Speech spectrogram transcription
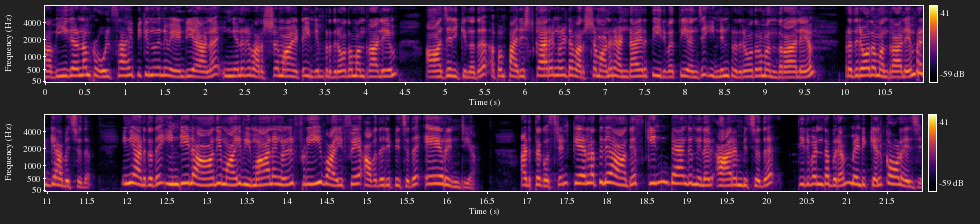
നവീകരണം പ്രോത്സാഹിപ്പിക്കുന്നതിന് വേണ്ടിയാണ് ഇങ്ങനൊരു വർഷമായിട്ട് ഇന്ത്യൻ പ്രതിരോധ മന്ത്രാലയം ആചരിക്കുന്നത്. അപ്പം പരിഷ്കാരങ്ങളുടെ വർഷമാണ് രണ്ടായിരത്തി ഇരുപത്തി അഞ്ച് ഇന്ത്യൻ പ്രതിരോധ മന്ത്രാലയം പ്രതിരോധ മന്ത്രാലയം പ്രഖ്യാപിച്ചത്. ഇനി അടുത്തത് ഇന്ത്യയിൽ ആദ്യമായി വിമാനങ്ങളിൽ ഫ്രീ വൈഫൈ അവതരിപ്പിച്ചത് എയർ ഇന്ത്യ. അടുത്ത ക്വസ്റ്റ്യൻ കേരളത്തിലെ ആദ്യ സ്കിൻ ബാങ്ക് നില ആരംഭിച്ചത് തിരുവനന്തപുരം മെഡിക്കൽ കോളേജ്.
